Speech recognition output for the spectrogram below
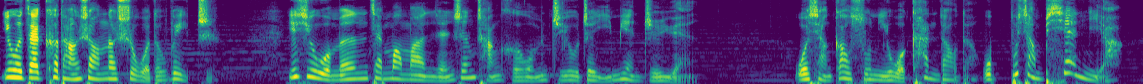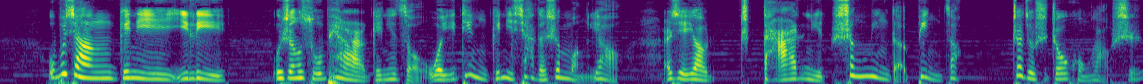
因为在课堂上那是我的位置。也许我们在漫漫人生长河，我们只有这一面之缘。我想告诉你我看到的，我不想骗你啊，我不想给你一粒维生素片儿给你走，我一定给你下的是猛药。而且要打你生命的病灶，这就是周红老师。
